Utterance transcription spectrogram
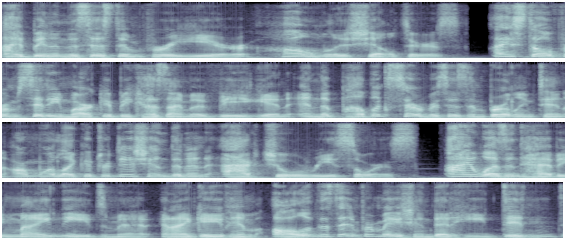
I've been in the system for a year, homeless shelters. I stole from City Market because I'm a vegan, and the public services in Burlington are more like a tradition than an actual resource. I wasn't having my needs met, and I gave him all of this information that he didn't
